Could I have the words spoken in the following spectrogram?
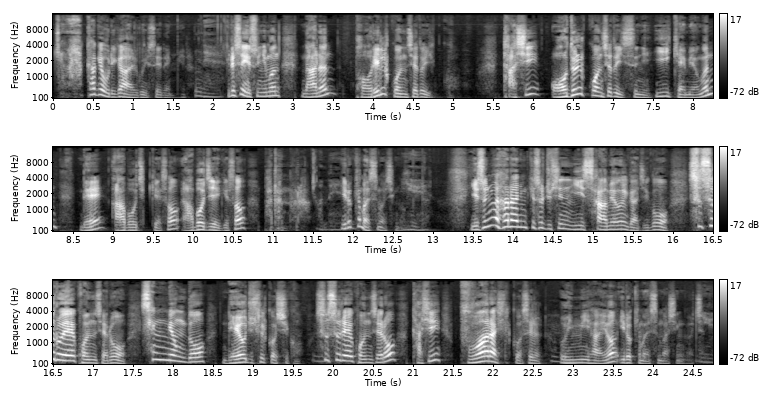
정확하게 우리가 알고 있어야 됩니다. 네. 그래서 예수님은 나는 버릴 권세도 있고 다시 얻을 권세도 있으니 이 계명은 내 아버지께서 아버지에게서 받았노라. 아멘. 이렇게 말씀하신 겁니다. 예. 예수님은 하나님께서 주시는 이 사명을 가지고 스스로의 권세로 생명도 내어 주실 것이고 스스로의 권세로 다시 부활하실 것을 의미하여 이렇게 말씀하신 거죠. 예.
